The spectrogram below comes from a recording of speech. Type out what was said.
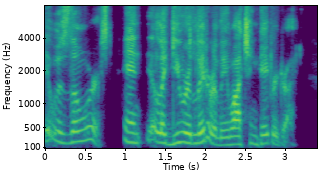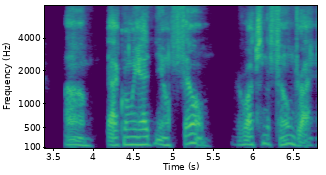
It was the worst, and like you were literally watching paper dry. Um, back when we had you know film, we were watching the film dry.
